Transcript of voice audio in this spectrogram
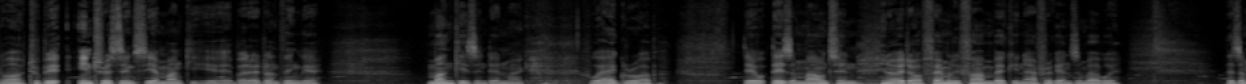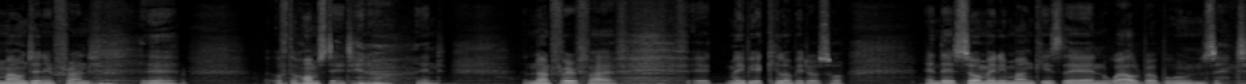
Oh, to be interesting to see a monkey here, but I don't think there are monkeys in Denmark. Where I grew up, there, there's a mountain, you know, at our family farm back in Africa and Zimbabwe there's a mountain in front uh, of the homestead, you know, and not very far, it, maybe a kilometer or so. And there's so many monkeys there and wild baboons and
